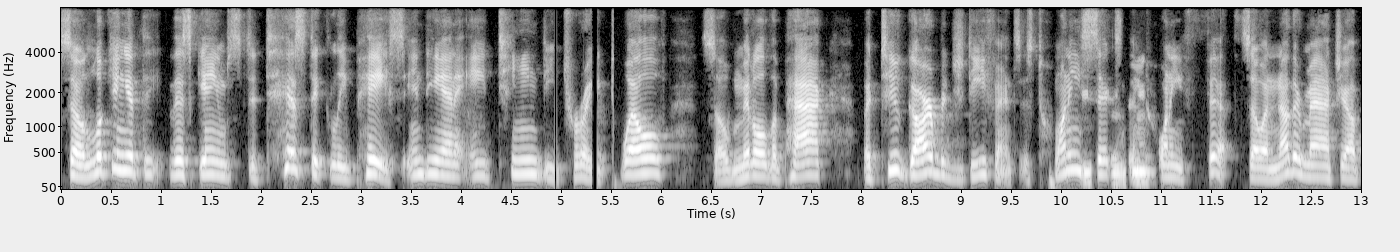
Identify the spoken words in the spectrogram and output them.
So looking at the, this game statistically, pace Indiana 18, Detroit 12, so middle of the pack, but two garbage defenses, 26th and 25th. Mm-hmm. So another matchup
